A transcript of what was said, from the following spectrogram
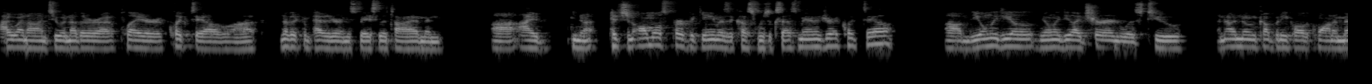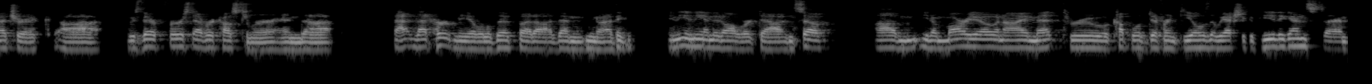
I went on to another uh, player, ClickTale, uh, another competitor in the space at the time, and uh, I you know pitched an almost perfect game as a customer success manager at ClickTale um, the only deal, the only deal I churned was to an unknown company called Quantum Metric. Uh, it was their first ever customer, and uh, that that hurt me a little bit. But uh, then, you know, I think in the, in the end, it all worked out. And so, um, you know, Mario and I met through a couple of different deals that we actually competed against, and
